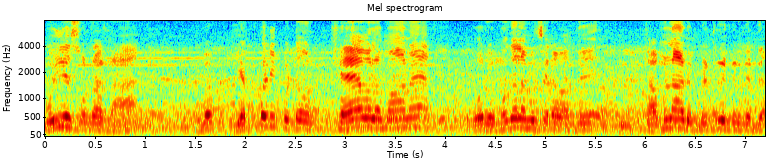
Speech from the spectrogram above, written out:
பொய்யை சொல்கிறாருன்னா எப்படிப்பட்ட ஒரு கேவலமான ஒரு முதலமைச்சரை வந்து தமிழ்நாடு பெற்றிருக்கிறது என்று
